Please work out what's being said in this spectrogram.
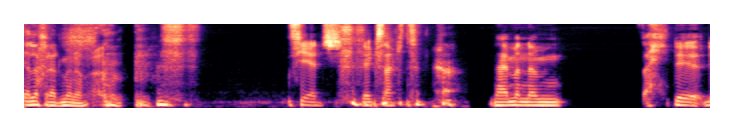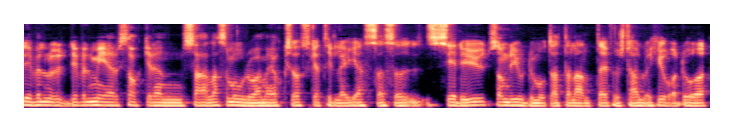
Eller Fred menar jag. Fjädж, exakt. Nej, men um, det, det, är väl, det är väl mer saker än Sala som oroar mig också, ska tilläggas. Alltså, ser det ut som det gjorde mot Atalanta i första halvlek i år, då,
